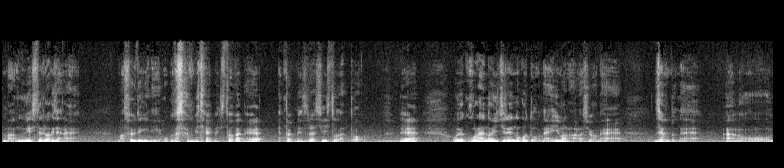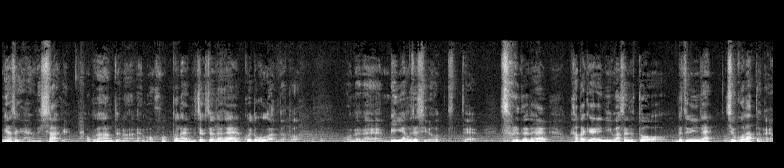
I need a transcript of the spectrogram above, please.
今運営してるわけじゃないまあそういう時に奥田さんみたいな人はねやっぱり珍しい人だと。ね。俺ここら辺の一連のことをね今の話をね全部ねあの宮崎駿にしたわけ。奥田さんっていうのはねもう本当ねむちゃくちゃでねこういうとこがあるんだと。ほんでね BM ですよっつって。それでね畑に言わせると別にね中古だったのよ。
